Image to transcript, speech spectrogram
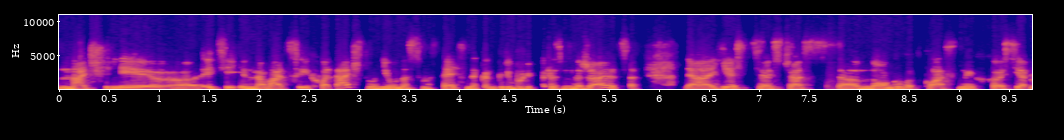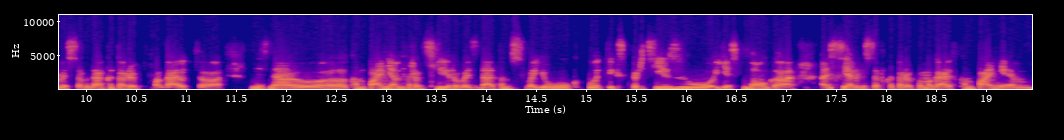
начали э, эти инновации хватать, что они у нас самостоятельно как грибы размножаются. Э, есть сейчас э, много вот классных э, сервисов, да, которые помогают, э, не знаю, э, компаниям транслировать, да, там свою какую-то экспертизу. Есть много сервисов, которые помогают компаниям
